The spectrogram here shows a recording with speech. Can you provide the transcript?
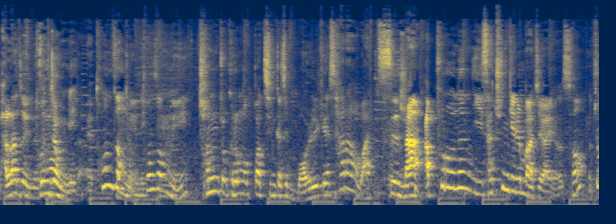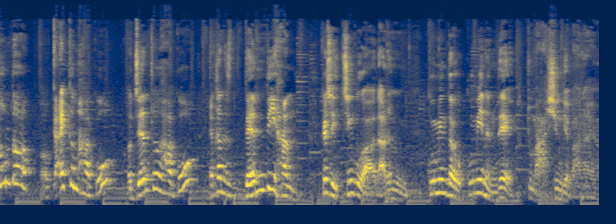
발라져 있는 톤 정리? 상황입니다. 네, 톤 정리, 톤 정리. 톤 정리. 저는 좀 그런 것과 지금까지 멀게 살아왔으나 앞으로는 이 사춘기를 맞이하여서 조금 더 어, 깔끔하고 어, 젠틀하고 약간 댄디한 그래서 이 친구가 나름 꾸민다고 꾸미는데 좀 아쉬운 게 많아요.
